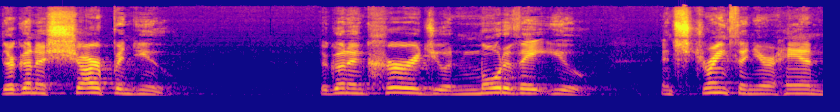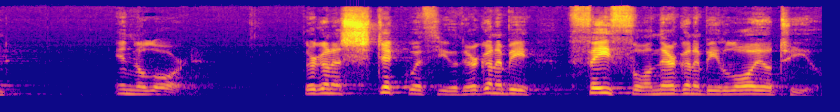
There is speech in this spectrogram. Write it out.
They're going to sharpen you. They're going to encourage you and motivate you and strengthen your hand in the Lord. They're going to stick with you. They're going to be faithful and they're going to be loyal to you.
